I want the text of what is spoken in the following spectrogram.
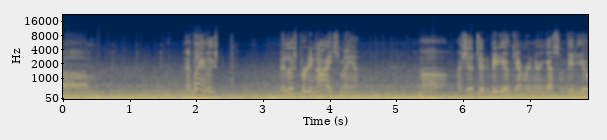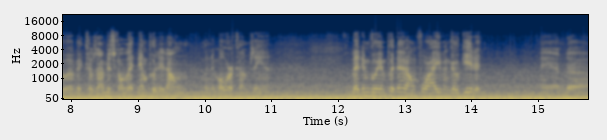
Um, that thing looks, it looks pretty nice, man. Uh, I should have took the video camera in there and got some video of it because I'm just going to let them put it on when the mower comes in. Let them go ahead and put that on before I even go get it. And, uh,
